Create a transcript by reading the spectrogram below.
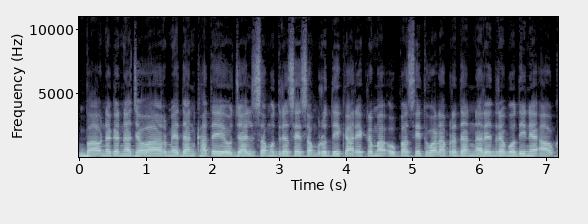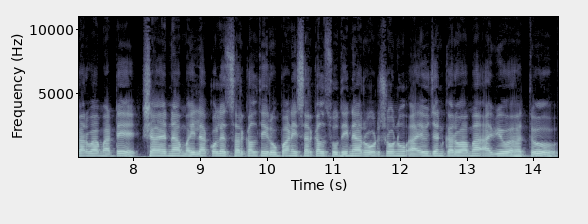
ભાવનગરના જવાહર મેદાન ખાતે યોજાયેલ સમુદ્ર સે સમૃદ્ધિ કાર્યક્રમમાં ઉપસ્થિત વડાપ્રધાન નરેન્દ્ર મોદીને આવકારવા માટે શહેરના મહિલા કોલેજ સર્કલથી રૂપાણી સર્કલ સુધીના રોડ શોનું આયોજન કરવામાં આવ્યું હતું.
